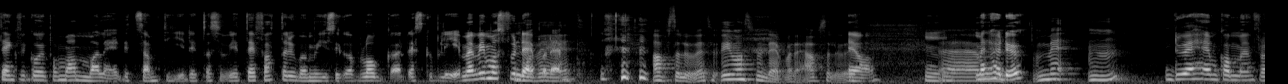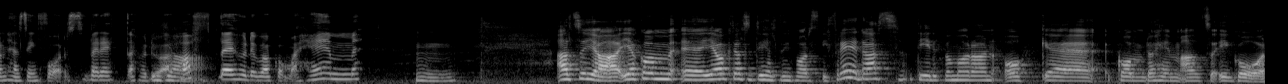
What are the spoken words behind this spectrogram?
tänk vi går ju på mammaledigt samtidigt och så vidare. Fattar du vad mysiga vloggar det skulle bli? Men vi måste fundera på det. absolut, vi måste fundera på det, absolut. Ja. Mm. Um, men hör du? Men, mm. Du är hemkommen från Helsingfors. Berätta hur du ja. har haft det, hur det var att komma hem. Mm. Alltså ja, jag, kom, eh, jag åkte alltså till Helsingfors i fredags tidigt på morgonen och eh, kom då hem alltså igår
